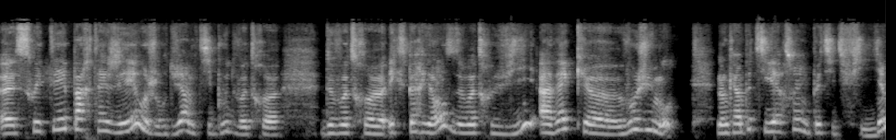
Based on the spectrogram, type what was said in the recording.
euh, souhaité partager aujourd'hui un petit bout de votre, de votre expérience, de votre vie avec euh, vos jumeaux. Donc, un petit garçon et une petite fille.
